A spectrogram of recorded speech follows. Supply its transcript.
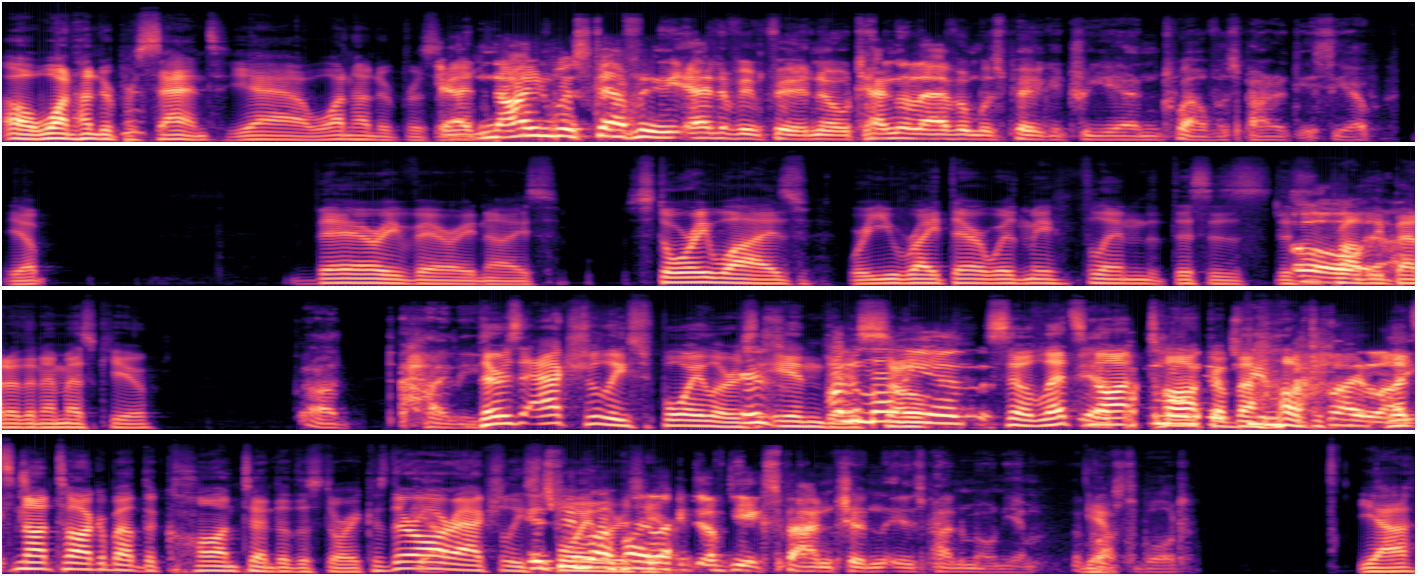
Oh, 100%. Yeah, 100%. Yeah, nine was definitely the end of Inferno. 10, 11 was Purgatory, and twelve was Paradiso. Yep. Very, very nice. Story wise, were you right there with me, Flynn? That this is this is Oh, probably yeah. better than MSQ. Uh, highly. There's actually spoilers There's in this, so, Pandemonium- so let's yeah, not talk Pandemonium's been my about let's not talk about the content of the story because there Yeah. are actually It's been my spoilers here. of the expansion is Pandemonium across the board. Yeah,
